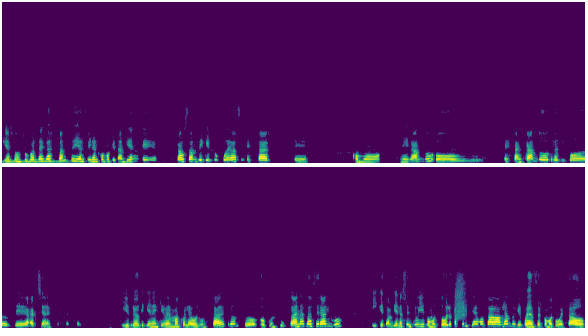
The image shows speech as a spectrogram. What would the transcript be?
que son súper desgastantes y al final como que también eh, causan de que tú puedas estar eh, como negando o estancando otro tipo de acciones. Que yo creo que tienen que ver más con la voluntad de pronto o con tus ganas de hacer algo y que también eso incluye como todos los factores que hemos estado hablando, que pueden ser como tus estados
